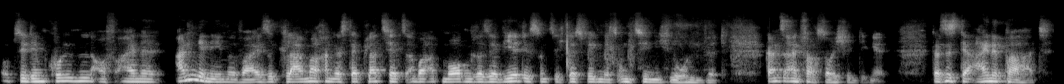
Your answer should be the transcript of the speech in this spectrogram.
ob sie dem Kunden auf eine angenehme Weise klar machen, dass der Platz jetzt aber ab morgen reserviert ist und sich deswegen das Umziehen nicht lohnen wird. Ganz einfach solche Dinge. Das ist der eine Part.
